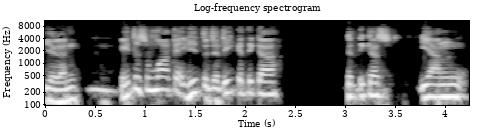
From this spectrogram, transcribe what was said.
ya kan? hmm. Itu semua kayak gitu. Jadi ketika ketika yang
